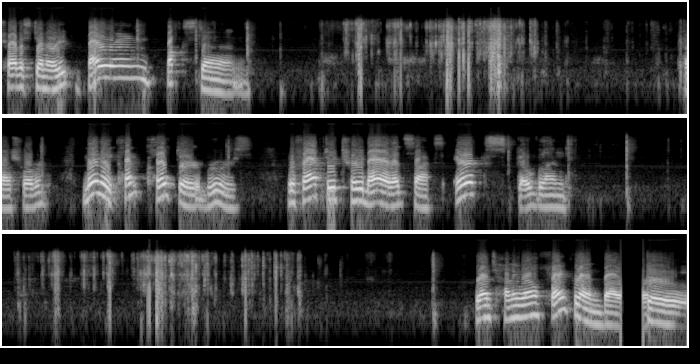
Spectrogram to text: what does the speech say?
Travis Demeritte, Byron Buxton. Kyle Schwarber. Mini, Clint Coulter, Brewers. Refractor, Trey Ball, Red Sox. Eric Skoglund. Brent Honeywell, Franklin Barrow.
